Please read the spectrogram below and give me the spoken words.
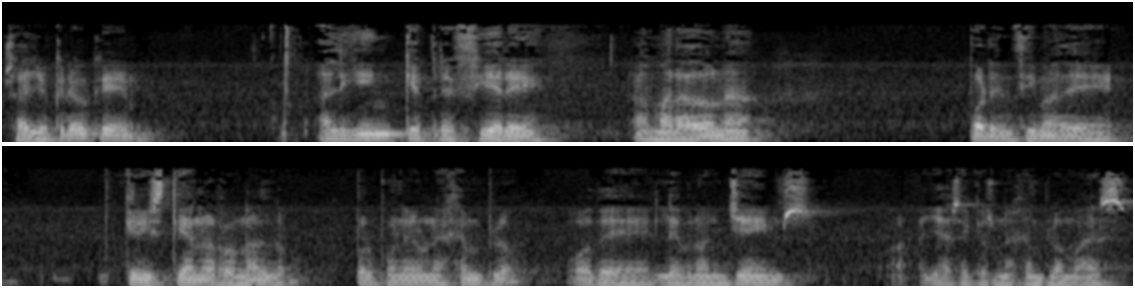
O sea, yo creo que alguien que prefiere a Maradona por encima de, Cristiano Ronaldo, por poner un ejemplo, o de LeBron James, ya sé que es un ejemplo más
